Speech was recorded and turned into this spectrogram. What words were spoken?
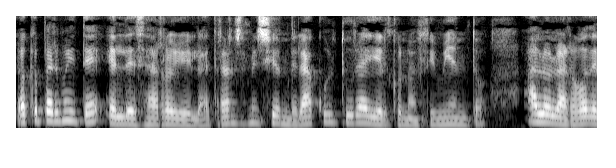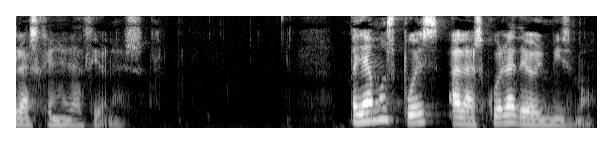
lo que permite el desarrollo y la transmisión de la cultura y el conocimiento a lo largo de las generaciones. Vayamos, pues, a la escuela de hoy mismo.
